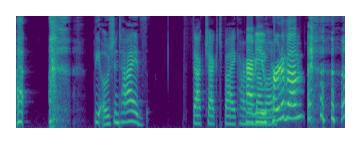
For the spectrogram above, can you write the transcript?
the ocean tides, fact checked by Carmen Have you Bello. heard of them?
